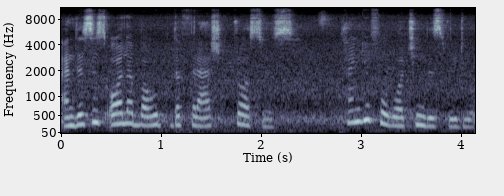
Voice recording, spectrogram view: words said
and this is all about the Frasch process. Thank you for watching this video.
